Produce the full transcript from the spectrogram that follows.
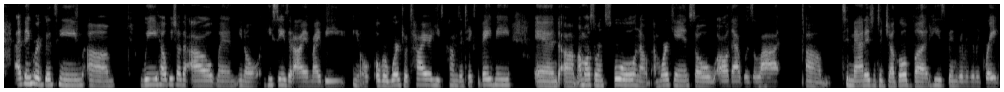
I think we're a good team. Um, we help each other out when you know he sees that i might be you know overworked or tired he comes and takes the baby. And um, i'm also in school and I'm, working so all that was a lot um, to manage and to juggle but he's been really really great.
